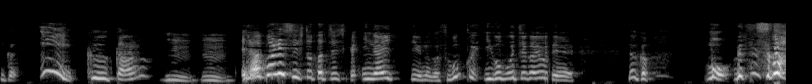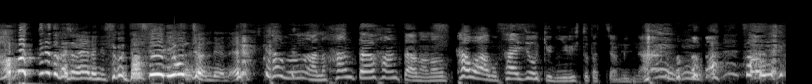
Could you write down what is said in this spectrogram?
なんかいい空間うん、うん。選ばれし人たちしかいないっていうのがすごく居心地が良くて、なんか、もう別にすごいハマってるとかじゃないのに、すごい惰性で読んじゃうんだよね。多分、あの、ハンターハンターのあの、タワーの最上級にいる人たちはみんな、うんうん。あ、そんな感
